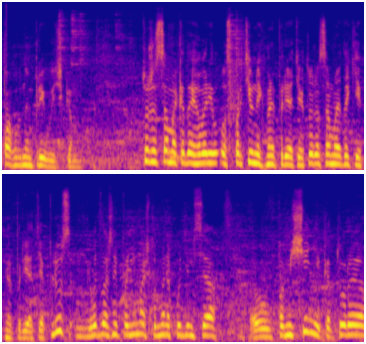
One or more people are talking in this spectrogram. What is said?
пагубным привычкам. То же самое, когда я говорил о спортивных мероприятиях, то же самое о таких мероприятиях. Плюс вы должны понимать, что мы находимся э, в помещении, которое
